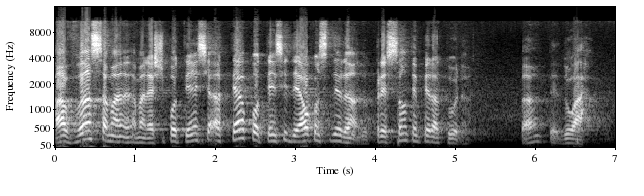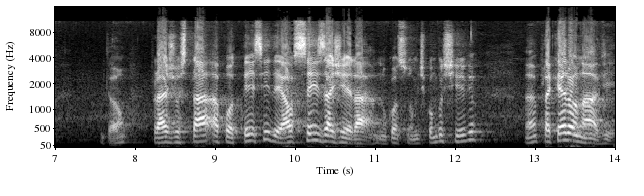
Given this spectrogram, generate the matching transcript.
avança a manete de potência até a potência ideal considerando pressão, temperatura tá, do ar. Então, para ajustar a potência ideal, sem exagerar no consumo de combustível, né, para que a aeronave,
